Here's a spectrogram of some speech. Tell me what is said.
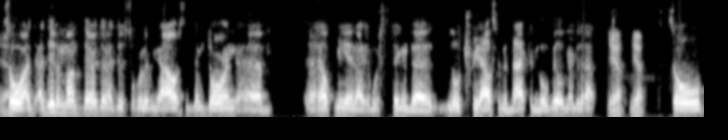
Yeah. So I, I, did a month there. Then I did a sober living house. And then Dorian um, uh, helped me, and I was staying the little tree house in the back in Lowville. Remember that? Yeah, yeah. So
